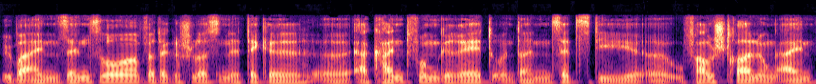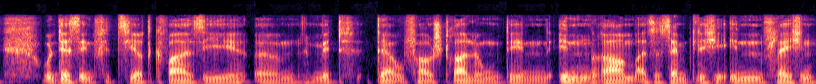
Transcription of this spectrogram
Über einen Sensor wird der geschlossene Deckel äh, erkannt vom Gerät und dann setzt die äh, UV-Strahlung ein und desinfiziert quasi ähm, mit der UV-Strahlung den Innenraum, also sämtliche Innenflächen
